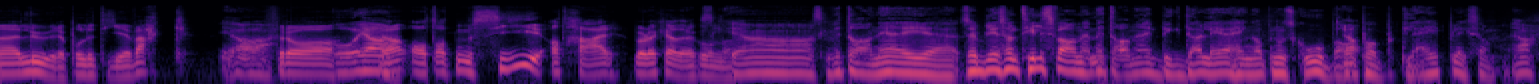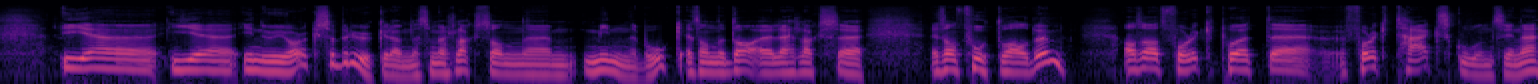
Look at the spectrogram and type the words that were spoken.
eh, lurer politiet vekk. Ja. Fra, oh, ja. ja. at, at de sier at her bør dere holde dere unna. Ja, skal vi dra ned i eh, Så det blir sånn tilsvarende. Vi drar ned i bygda og henger opp noen sko bare Ja. på gleip, liksom. Ja. I, eh, i, I New York så bruker de det som en slags sånn minnebok, et sånn, eller et slags et sånn fotoalbum. Altså at folk på et eh, Folk tar skoene sine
